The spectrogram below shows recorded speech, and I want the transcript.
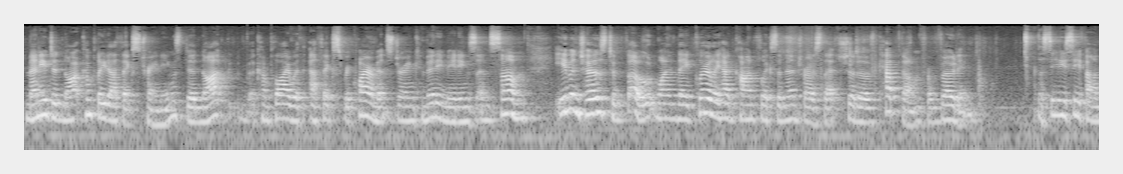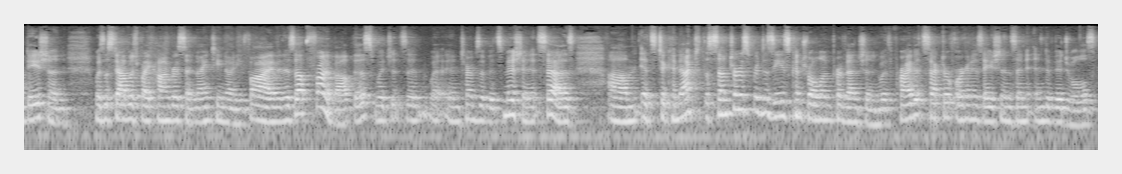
Many did not complete ethics trainings, did not comply with ethics requirements during committee meetings, and some even chose to vote when they clearly had conflicts of interest that should have kept them from voting. The CDC Foundation was established by Congress in 1995 and is upfront about this, which it's in, in terms of its mission. It says um, it's to connect the Centers for Disease Control and Prevention with private sector organizations and individuals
